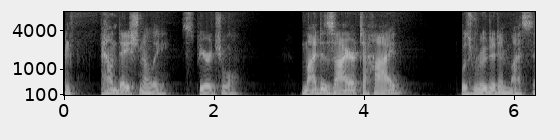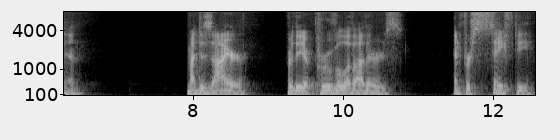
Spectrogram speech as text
and foundationally spiritual. My desire to hide was rooted in my sin. My desire for the approval of others and for safety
